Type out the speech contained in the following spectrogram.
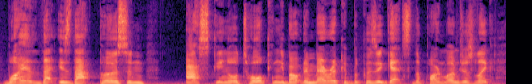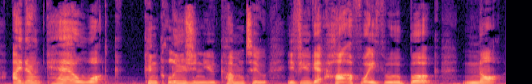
why is that, is that person asking or talking about America because it gets to the point where I'm just like, I don't care what conclusion you come to. If you get halfway through a book not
